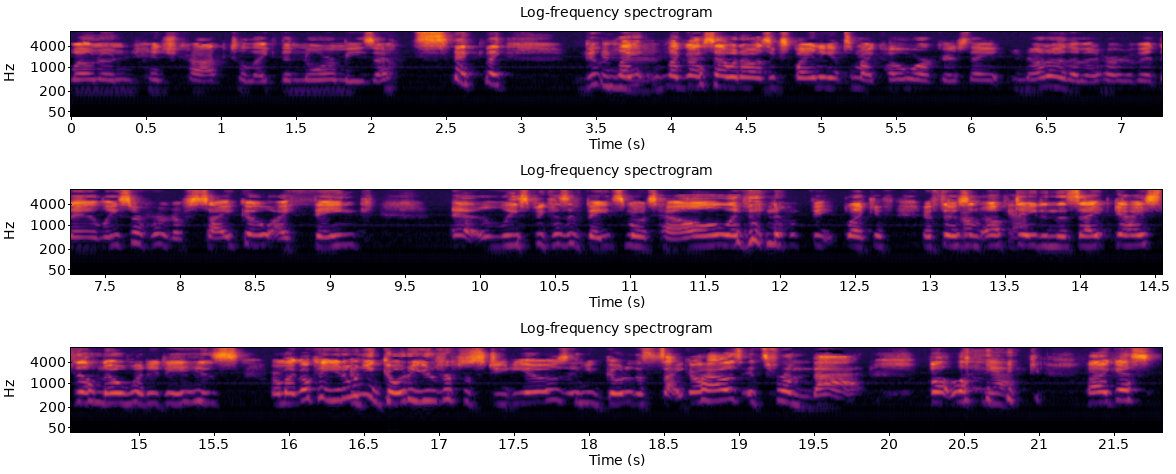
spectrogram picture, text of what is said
well-known Hitchcock to like the normies. I would say like. good- Like like I said when I was explaining it to my coworkers, they none of them had heard of it. They at least had heard of Psycho, I think, at least because of Bates Motel. Like they know, like if if there's an Oh, yeah. update in the zeitgeist, they'll know what it is. Or I'm like, okay, you know when you go to Universal Studios and you go to the Psycho House, it's from that. But like, Yeah. I guess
